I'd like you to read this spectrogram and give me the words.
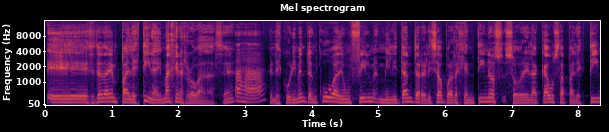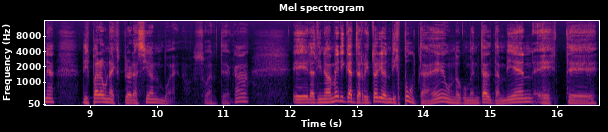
Eh, se trata también Palestina, imágenes robadas. ¿eh? Ajá. El descubrimiento en Cuba de un film militante realizado por argentinos sobre la causa palestina dispara una exploración. Bueno, suerte acá. Eh, Latinoamérica, territorio en disputa, ¿eh? un documental también. Este,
